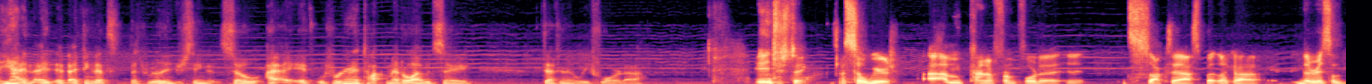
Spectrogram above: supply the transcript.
yeah and i, I think that's that's really interesting so i if, if we're gonna talk metal i would say definitely florida Interesting. That's so weird. I'm kind of from Florida, and it, it sucks ass. But like, uh, there is a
